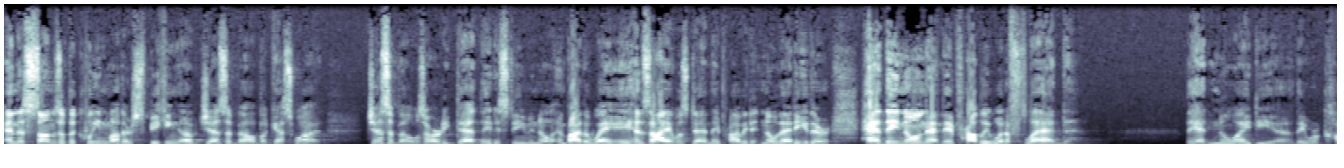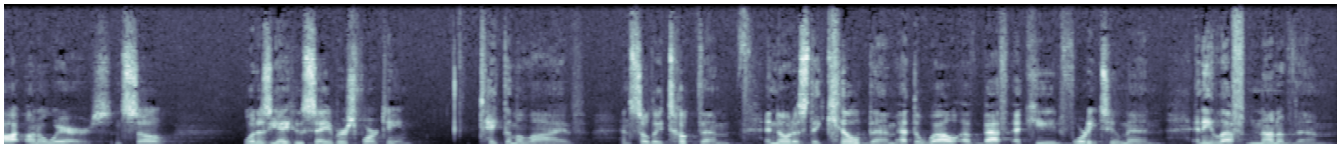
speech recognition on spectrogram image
and the sons of the queen mother, speaking of Jezebel. But guess what? Jezebel was already dead. They just didn't even know it. And by the way, Ahaziah was dead, and they probably didn't know that either. Had they known that, they probably would have fled. They had no idea. They were caught unawares. And so, what does Jehu say, verse 14? Take them alive and so they took them, and notice they killed them at the well of Beth Eked, 42 men, and he left none of them.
